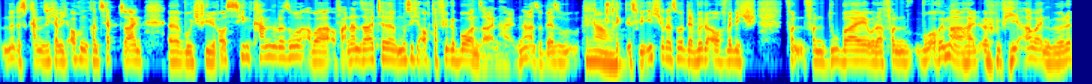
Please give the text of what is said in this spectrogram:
ne, das kann sicherlich auch ein Konzept sein, äh, wo ich viel rausziehen kann oder so, aber auf der anderen Seite muss ich auch dafür geboren sein halt. Ne? Also wer so genau. strikt ist wie ich oder so, der würde auch, wenn ich von, von Dubai oder von wo auch immer halt irgendwie arbeiten würde,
